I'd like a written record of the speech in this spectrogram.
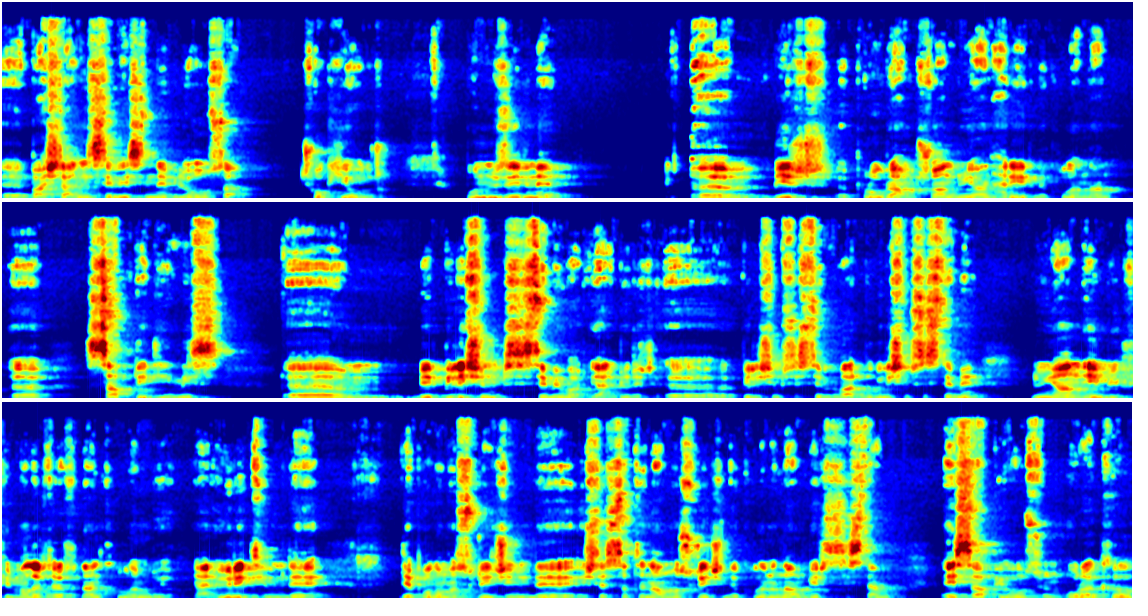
e, başlangıç seviyesinde bile olsa çok iyi olur. Bunun üzerine e, bir program şu an dünyanın her yerinde kullanılan e, SAP dediğimiz bir bilişim sistemi var. Yani bir e, bilişim sistemi var. Bu bilişim sistemi dünyanın en büyük firmaları tarafından kullanılıyor. Yani üretimde, depolama sürecinde, işte satın alma sürecinde kullanılan bir sistem. SAP olsun, Oracle,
